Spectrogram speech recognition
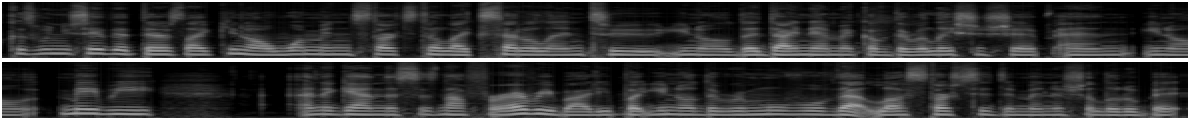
Because when you say that there's like, you know, a woman starts to like settle into, you know, the dynamic of the relationship and, you know, maybe, and again, this is not for everybody, but, you know, the removal of that lust starts to diminish a little bit.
